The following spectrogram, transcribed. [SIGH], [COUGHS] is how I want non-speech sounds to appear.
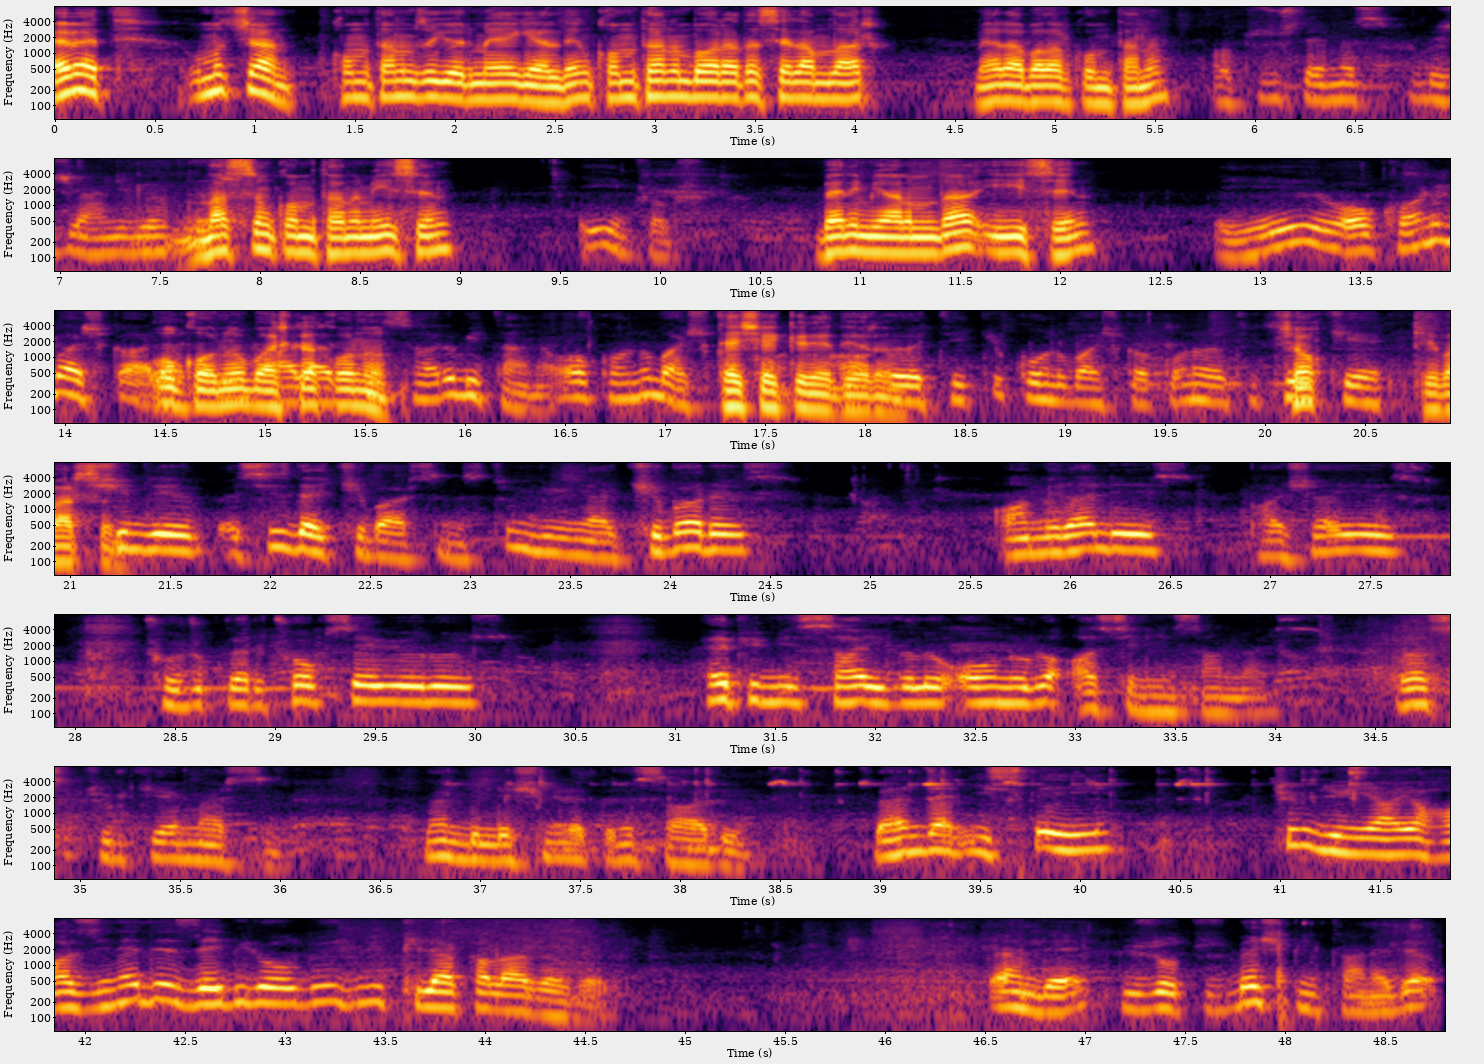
Evet, Umutcan komutanımızı görmeye geldin. Komutanım bu arada selamlar. Merhabalar komutanım. 33 deneme 01 Cihangir Göktaş. Nasılsın komutanım, iyisin? İyiyim çok şükür. Benim yanımda iyisin. İyi o konu başka. O konu başka Alaaddin konu. Sarı bir tane. O konu başka. Teşekkür konu. ediyorum. Aa, Öteki konu başka konu. Öteki Çok Türkiye. kibarsın. Şimdi siz de kibarsınız. Tüm dünya kibarız. Amiraliz. Paşayız. Çocukları çok seviyoruz. Hepimiz saygılı, onurlu, asil insanlarız. Burası Türkiye Mersin. Ben Birleşmiş Milletler'in sahibiyim. Benden isteği tüm dünyaya hazine de zebil olduğu gibi plakalar da zebil. Ben de 135 bin tane de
